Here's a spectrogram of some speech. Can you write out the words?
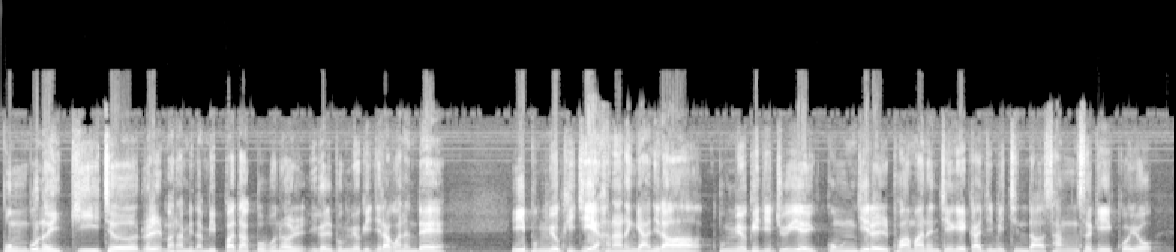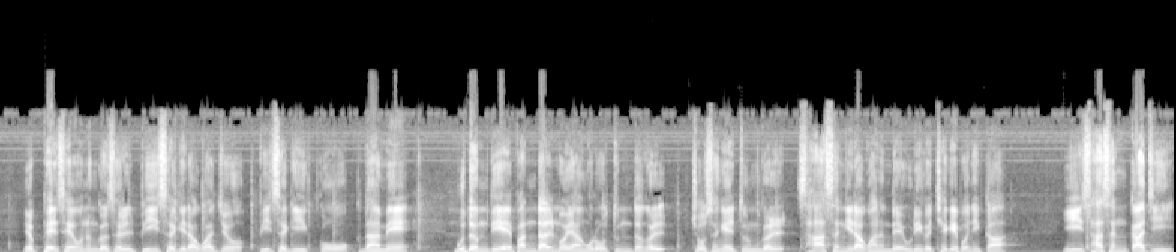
봉분의 기저를 말합니다. 밑바닥 부분을 이걸 분묘기지라고 하는데 이 분묘기지에 하나는 게 아니라 분묘기지 주위의 공지를 포함하는 지역에까지 미친다. 상석이 있고요. 옆에 세우는 것을 비석이라고 하죠. 비석이 있고 그 다음에 무덤 뒤에 반달 모양으로 둔덩을 조성해 둔 걸 사성이라고 하는데 우리 그 책에 보니까 이 사성까지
